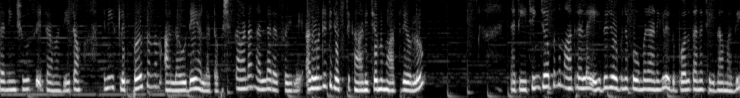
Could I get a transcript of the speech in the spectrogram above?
റണ്ണിങ് ഷൂസ് ഇട്ടാൽ മതി കേട്ടോ പിന്നെ ഈ സ്ലിപ്പേഴ്സ് ഒന്നും അലൗഡേ അല്ല കേട്ടോ പക്ഷെ കാണാൻ നല്ല രസമില്ലേ? അതുകൊണ്ടിട്ട് ജസ്റ്റ് കാണിച്ചെന്ന് മാത്രമേ ഉള്ളൂ. ടീച്ചിങ് ജോബ് എന്ന് മാത്രമല്ല ഏത് ജോബിന് പോകുമ്പോഴാണെങ്കിലും ഇതുപോലെ തന്നെ ചെയ്താൽ മതി.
